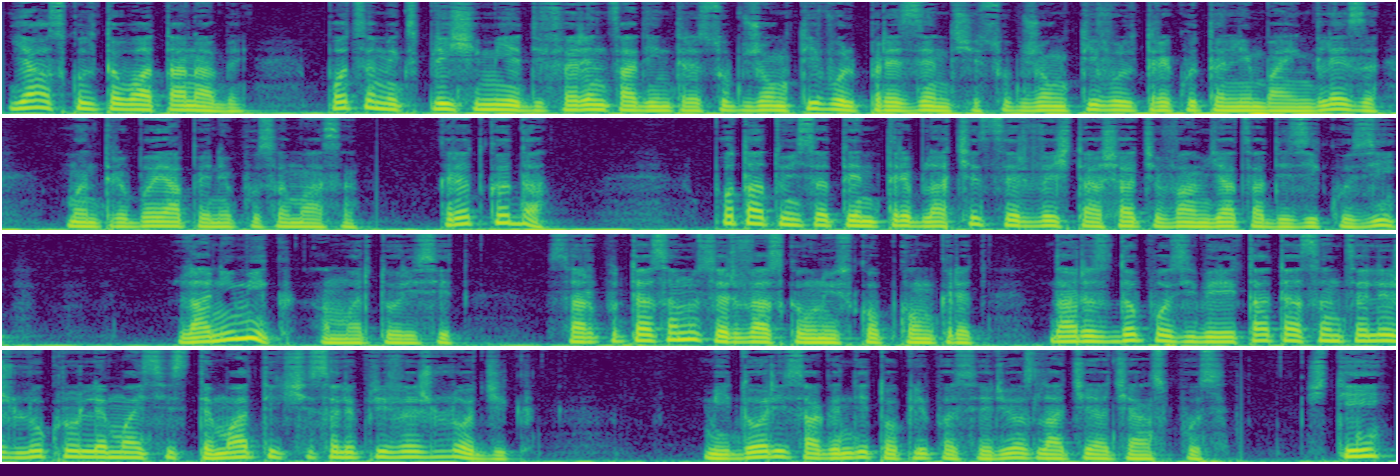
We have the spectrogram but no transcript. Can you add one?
Ia ascultă Watanabe. Poți să-mi explici și mie diferența dintre subjonctivul prezent și subjonctivul trecut în limba engleză? Mă întrebă ea pe nepusă masă. Cred că da. Pot atunci să te întreb la ce servește așa ceva în viața de zi cu zi? La nimic, am mărturisit. S-ar putea să nu servească unui scop concret, dar îți dă posibilitatea să înțelegi lucrurile mai sistematic și să le privești logic. Midori s-a gândit o clipă serios la ceea ce am spus. Știi,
